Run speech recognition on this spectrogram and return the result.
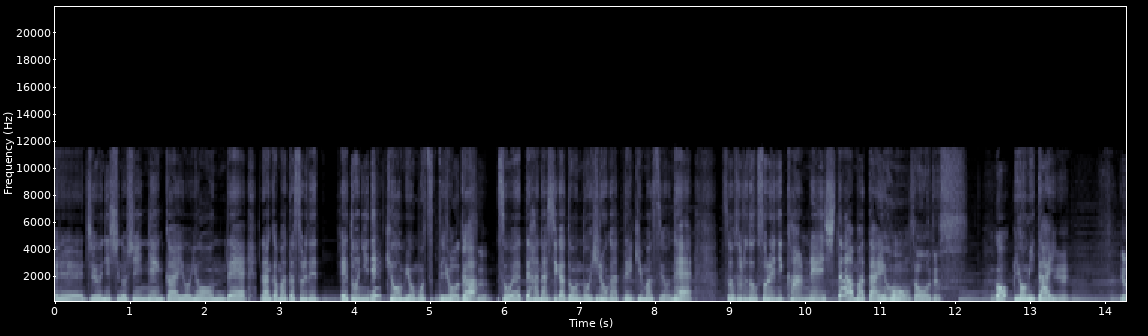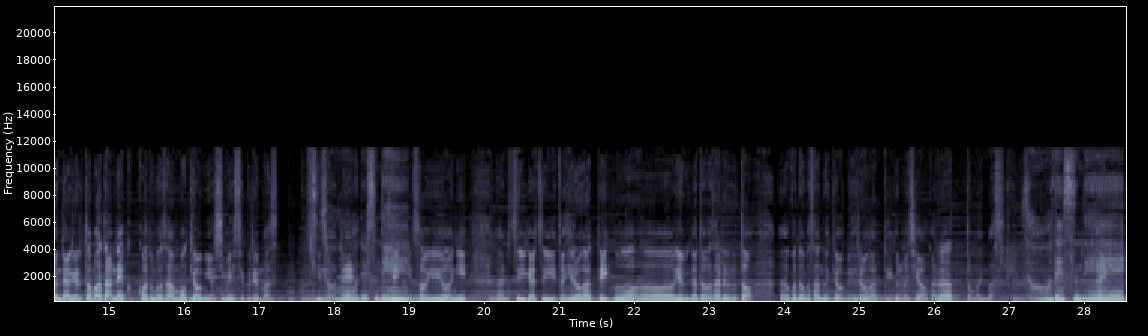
えー、十二支の新年会を読んでなんかまたそれで江戸にね興味を持つっていうかそうやって話がどんどん広がっていきますよね。そうするとそれに関連したまた絵本そうですを読みたい。読んであげるとまたね子どもさんも興味を示してくれます。のでそうですね。そういうようにあの次が次と広がっていく読み方をされると子どもさんの興味広がっていくの違うかなと思います。そうですね、はい、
